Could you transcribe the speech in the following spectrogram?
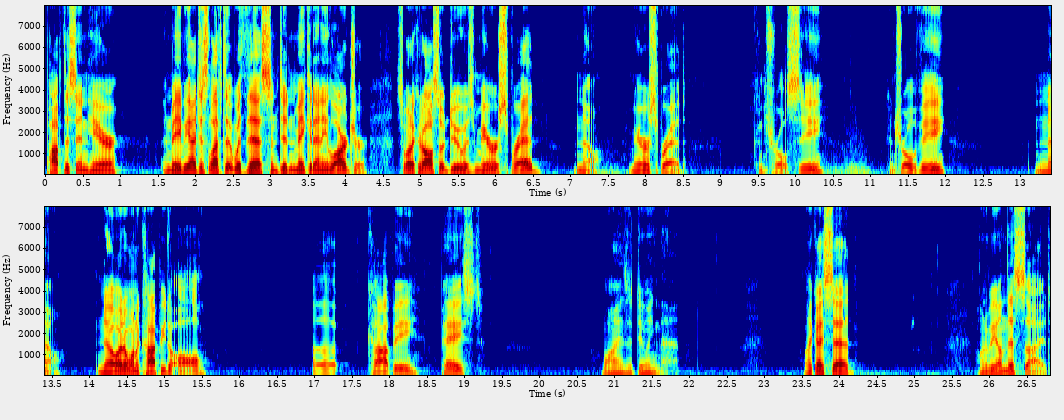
Pop this in here. And maybe I just left it with this and didn't make it any larger. So what I could also do is mirror spread. No. Mirror spread. Control C. Control V. No. No, I don't want to copy to all. Uh, copy, paste. Why is it doing that? Like I said, I want to be on this side.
